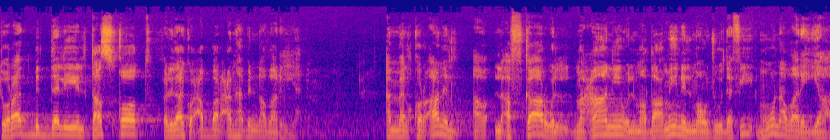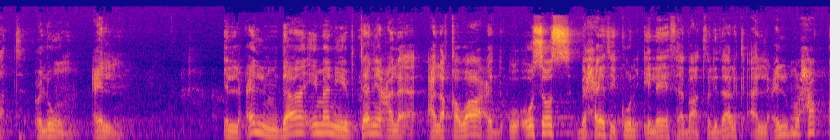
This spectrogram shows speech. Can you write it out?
ترد بالدليل تسقط فلذلك يعبر عنها بالنظرية. أما القرآن الأفكار والمعاني والمضامين الموجودة فيه مو نظريات علوم علم. العلم دائما يبتني على على قواعد وأسس بحيث يكون إليه ثبات. فلذلك العلم حق.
